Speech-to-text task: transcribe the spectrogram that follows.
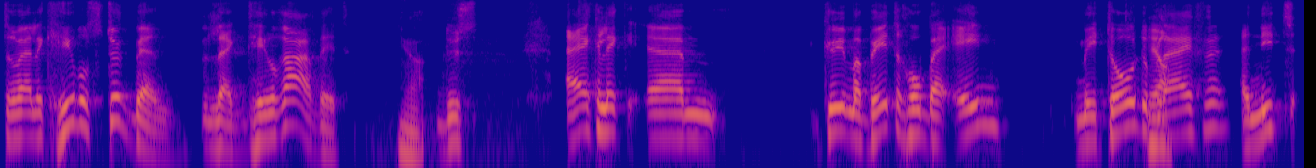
terwijl ik helemaal stuk ben. Dat lijkt heel raar dit. Ja. Dus eigenlijk ehm, kun je maar beter gewoon bij één methode Ja. blijven en niet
